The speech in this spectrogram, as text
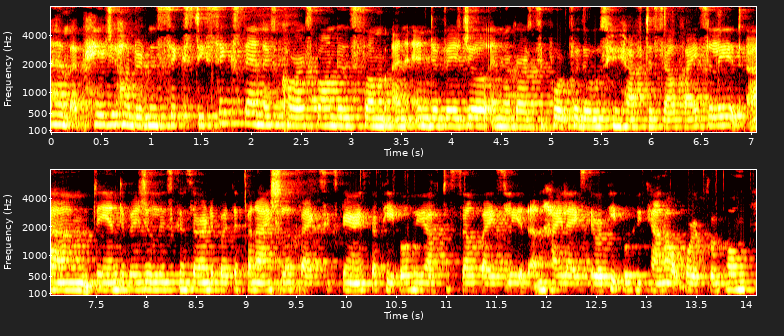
Um, at page 166 then is correspondence from an individual in regards to support for those who have to self-isolate. Um, the individual is concerned about the financial effects experienced by people who have to self-isolate and highlights there are people who cannot work from home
